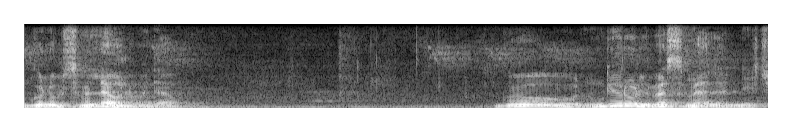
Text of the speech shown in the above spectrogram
نقولوا بسم الله ونبداو. نقولوا نديروا البسمله نيت.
